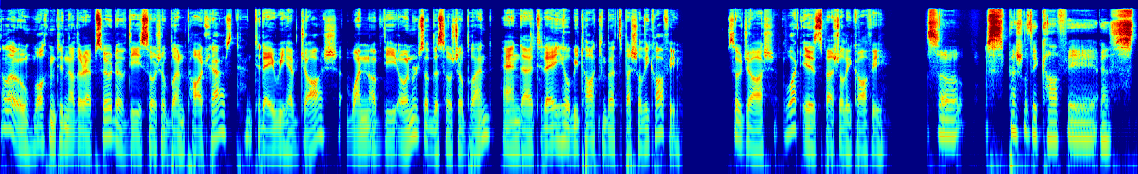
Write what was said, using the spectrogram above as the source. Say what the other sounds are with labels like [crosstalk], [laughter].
Hello, welcome to another episode of the Social Blend podcast. Today we have Josh, one of the owners of the Social Blend, and uh, today he'll be talking about specialty coffee. So, Josh, what is specialty coffee? So, specialty coffee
